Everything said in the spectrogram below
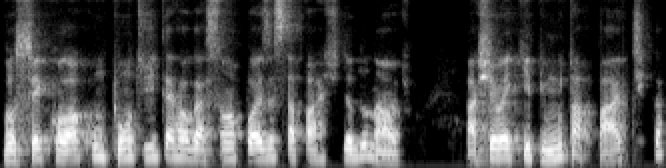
você coloca um ponto de interrogação após essa partida do Náutico. Achei uma equipe muito apática,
